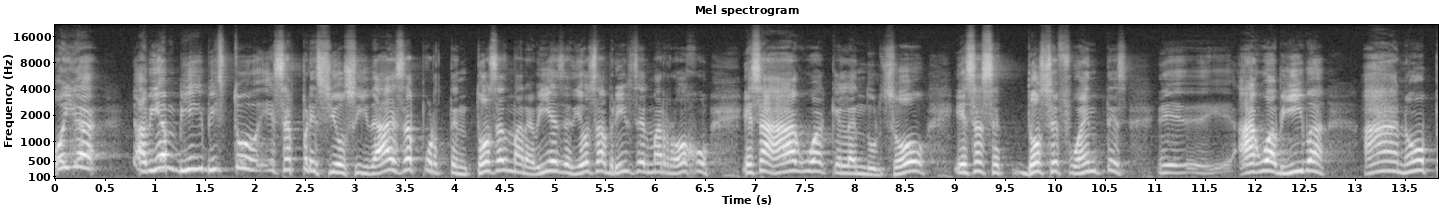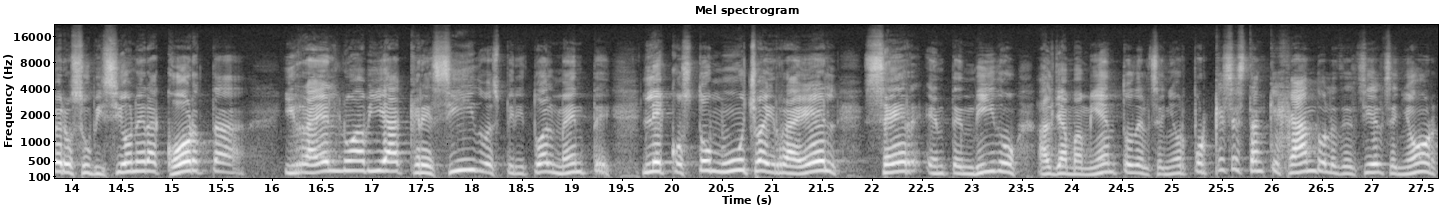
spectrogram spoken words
Oiga, habían visto esa preciosidad, esas portentosas maravillas de Dios abrirse el mar rojo, esa agua que la endulzó, esas doce fuentes, eh, agua viva. Ah, no, pero su visión era corta. Israel no había crecido espiritualmente. Le costó mucho a Israel ser entendido al llamamiento del Señor. ¿Por qué se están quejando? Les decía el Señor.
